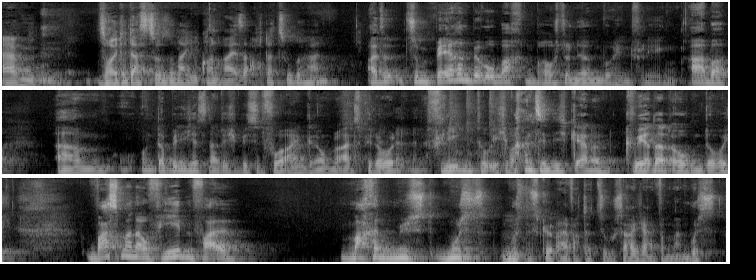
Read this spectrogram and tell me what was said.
Ähm, sollte das zu so einer Yukon-Reise auch dazugehören? Also zum Bärenbeobachten brauchst du nirgendwo hinfliegen. Aber ähm, und da bin ich jetzt natürlich ein bisschen voreingenommen als Pilot. Fliegen tue ich wahnsinnig gern und quer dort oben durch. Was man auf jeden Fall machen müsst, muss, muss, das gehört einfach dazu, sage ich einfach, man muss.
